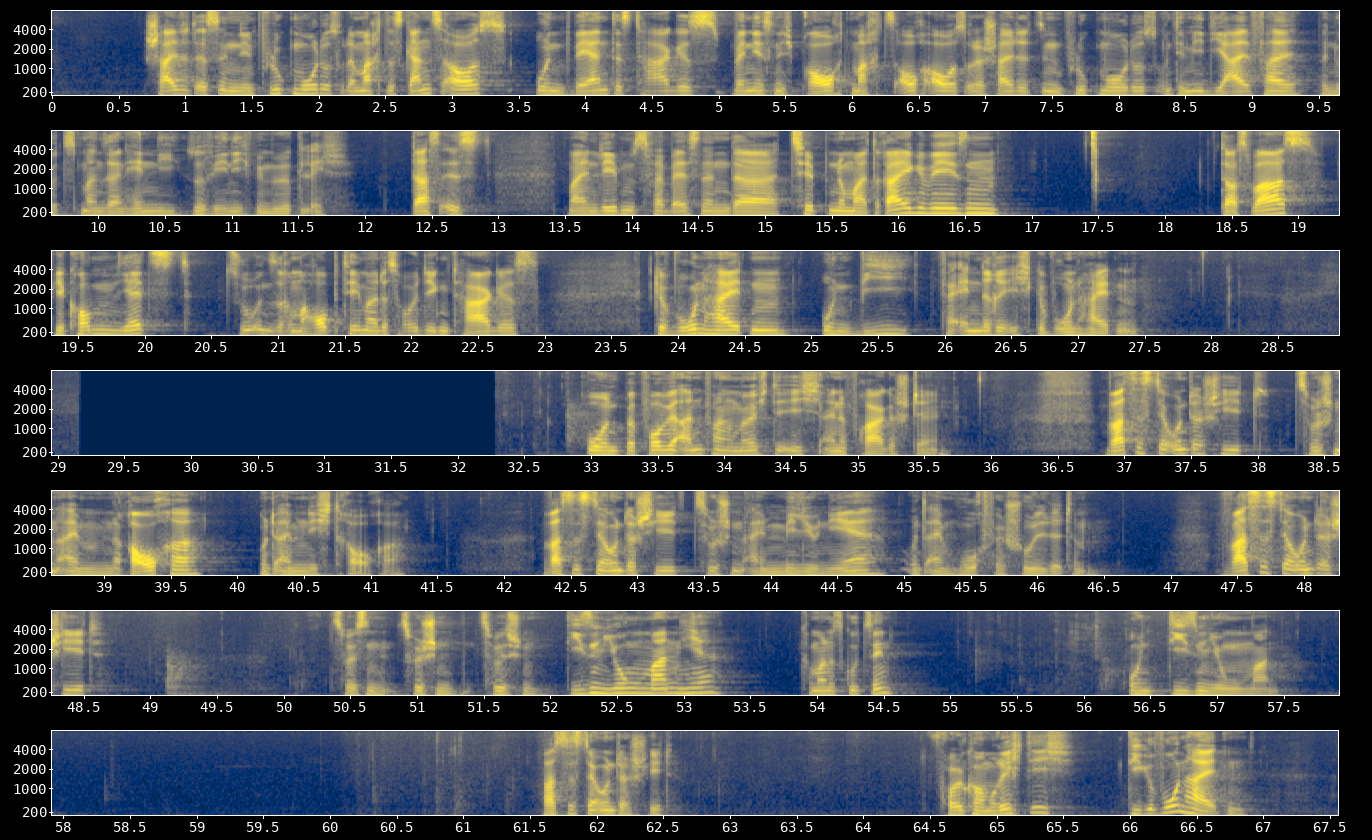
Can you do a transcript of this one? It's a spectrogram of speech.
schaltet es in den Flugmodus oder macht es ganz aus. Und während des Tages, wenn ihr es nicht braucht, macht es auch aus oder schaltet es in den Flugmodus. Und im Idealfall benutzt man sein Handy so wenig wie möglich. Das ist mein lebensverbessernder Tipp Nummer drei gewesen. Das war's. Wir kommen jetzt zu unserem Hauptthema des heutigen Tages. Gewohnheiten und wie verändere ich Gewohnheiten. Und bevor wir anfangen, möchte ich eine Frage stellen. Was ist der Unterschied zwischen einem Raucher und einem Nichtraucher? Was ist der Unterschied zwischen einem Millionär und einem Hochverschuldeten? Was ist der Unterschied zwischen, zwischen, zwischen diesem jungen Mann hier, kann man das gut sehen, und diesem jungen Mann? Was ist der Unterschied? Vollkommen richtig. Die Gewohnheiten.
